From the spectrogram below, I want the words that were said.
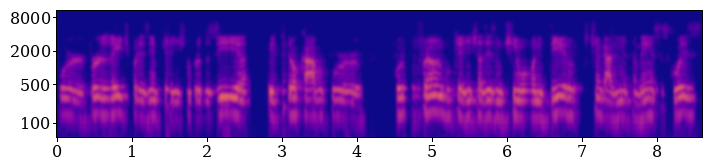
por por leite, por exemplo, que a gente não produzia, ele trocava por por frango que a gente às vezes não tinha o ano inteiro, tinha galinha também, essas coisas.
